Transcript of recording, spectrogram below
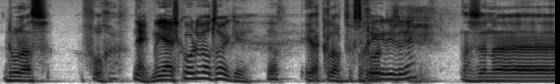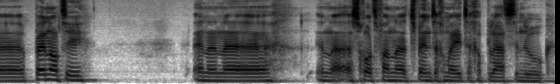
doen als vroeger. Nee, maar jij scoorde wel twee keer, toch? Ja, klopt. Ik Hoe gingen die erin? Dat is een eh, penalty en een, eh, een, schot van eh, 20 meter geplaatst in de hoek.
